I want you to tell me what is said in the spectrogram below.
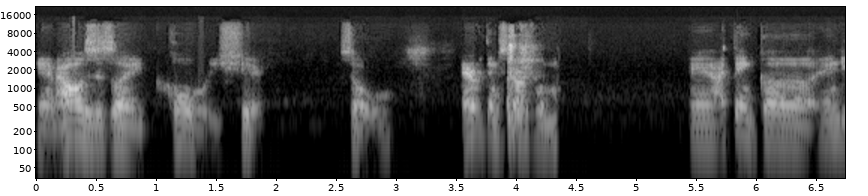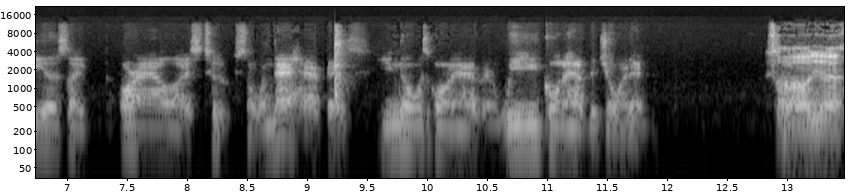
And I was just like, holy shit. So everything starts with and I think uh, India is like our allies too. So when that happens, you know what's going to happen. We're going to have to join in. So, oh yeah,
